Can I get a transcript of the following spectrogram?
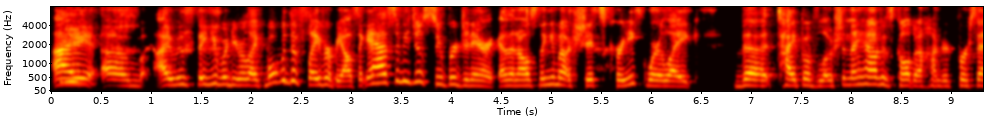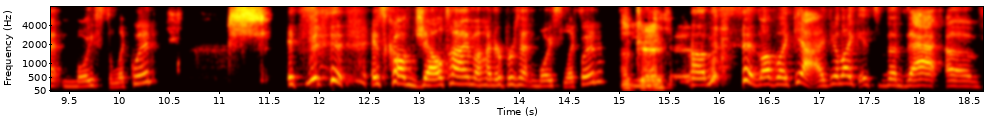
I um I was thinking when you were like, what would the flavor be? I was like, it has to be just super generic. And then I was thinking about Schitt's Creek, where like the type of lotion they have is called hundred percent moist liquid. It's it's called gel time 100% moist liquid. Jesus. Um love like yeah, I feel like it's the that of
